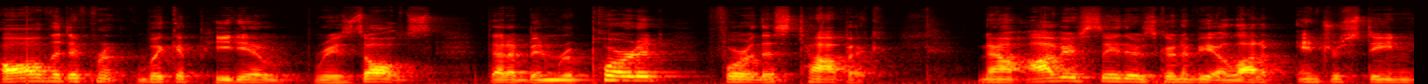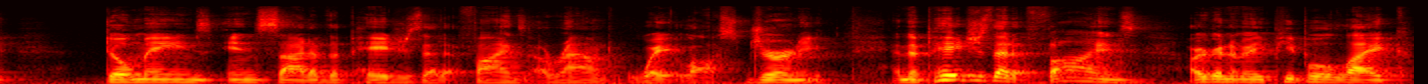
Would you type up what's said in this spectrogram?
all the different Wikipedia results that have been reported for this topic. Now, obviously, there's going to be a lot of interesting domains inside of the pages that it finds around weight loss journey. And the pages that it finds are going to be people like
